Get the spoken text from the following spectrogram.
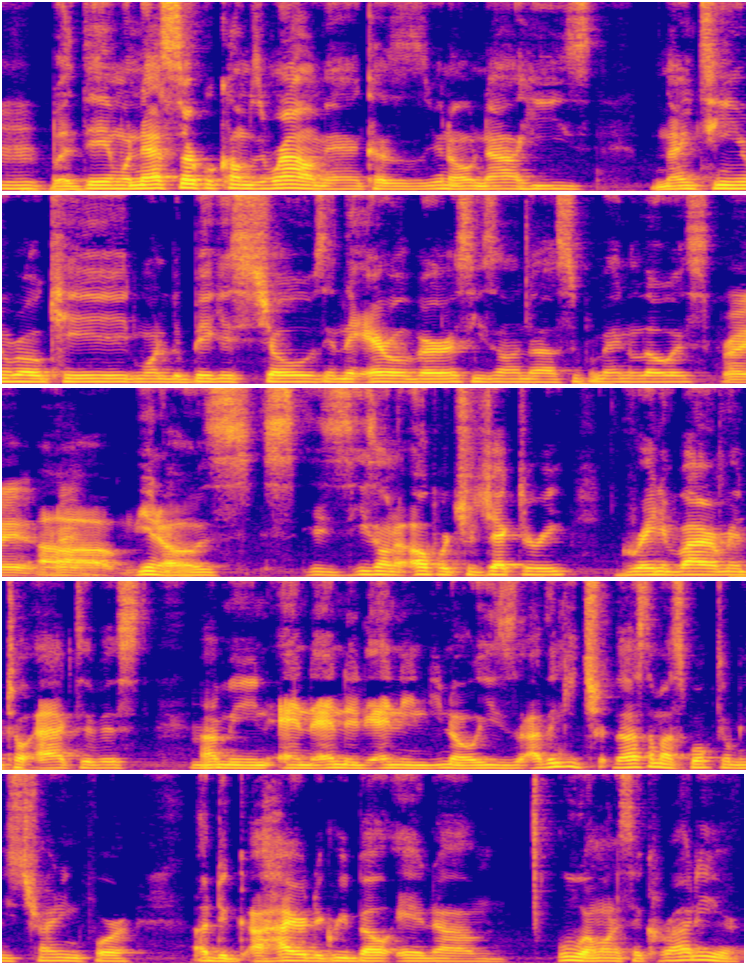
Mhm. But then when that circle comes around, man, because you know now he's 19 year old kid, one of the biggest shows in the Arrowverse. He's on uh, Superman and Lois. Right. right. Um, you know, it's, he's he's on an upward trajectory. Great environmental activist. I Mhm. mean, and and and you know, he's. I think he. The last time I spoke to him, he's training for a, deg- a higher degree belt in. um Ooh, I want to say karate or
